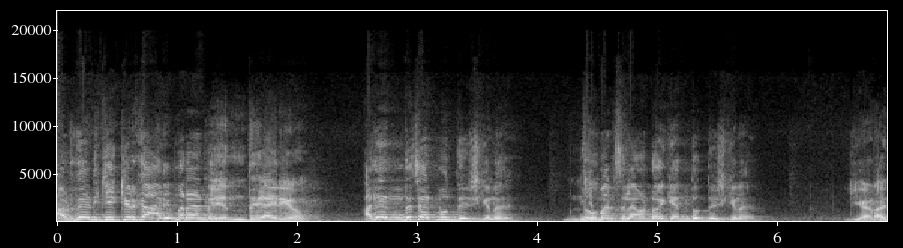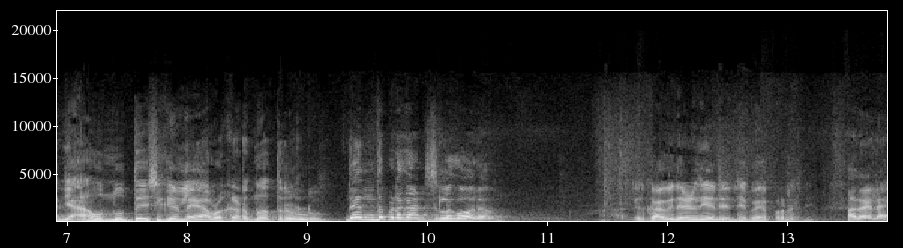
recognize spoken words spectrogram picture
അവിടുന്ന് എനിക്ക് ഒരു കാര്യം പറയാണ്ട് എന്ത് കാര്യം? അല്ല എന്താ ചേട്ടൻ ഉദ്ദേശിക്കണേ? എനിക്ക് മനസ്സിലാവേണ്ട എന്താ ഉദ്ദേശിക്കണേ? എടാ ഞാൻ ഒന്നും ഉദ്ദേശിക്കണില്ലേ. അവിടെ കിടന്നു അത്രേ ഉള്ളൂ. ഇത് എന്താ ഇവിടെ കാണിച്ചിട്ടുള്ള കോലം? കവിത എഴുതിയല്ലേ പേപ്പറിൽ അതെ അല്ലേ?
